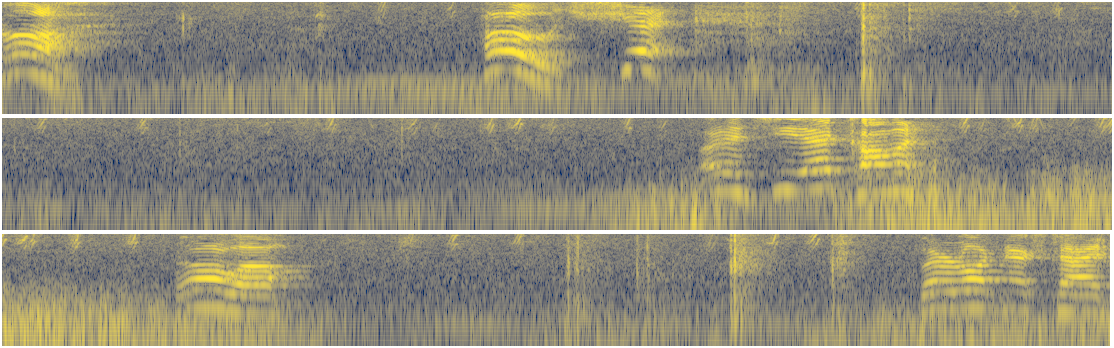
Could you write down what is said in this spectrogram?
Oh. Holy shit. I didn't see that coming. Oh well. Better luck next time.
